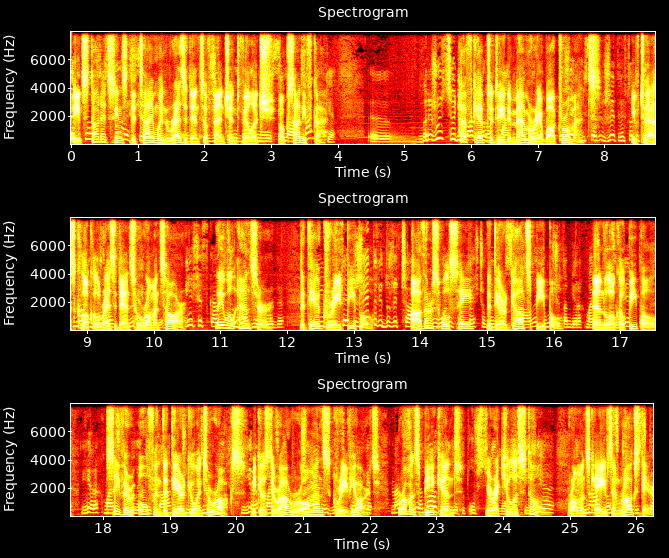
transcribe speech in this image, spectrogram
It started since the time when residents of ancient village Oksanivka have kept today the memory about Rahmans. If to ask local residents who Rahmans are, they will answer that they are great people. Others will say that they are God's people. And local people say very often that they are going to rocks, because there are Rahmans graveyards, Rahmans big and miraculous stone, Rahmans caves and rocks there.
